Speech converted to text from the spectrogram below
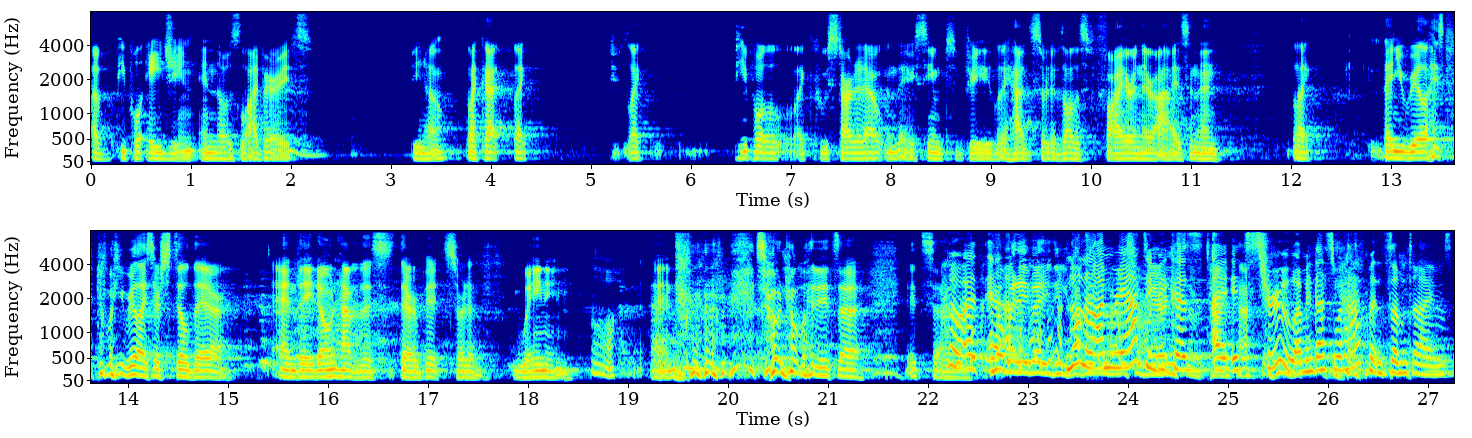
of people aging in those libraries. You know, like I, like like people like who started out and they seemed to be they had sort of all this fire in their eyes and then like then you realize but you realize they're still there and they don't have this they're a bit sort of waning Oh. And so no but it's a it's a, No, I, no, but, but you no, no, I'm reacting because I, it's passing. true. I mean, that's what happens sometimes.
